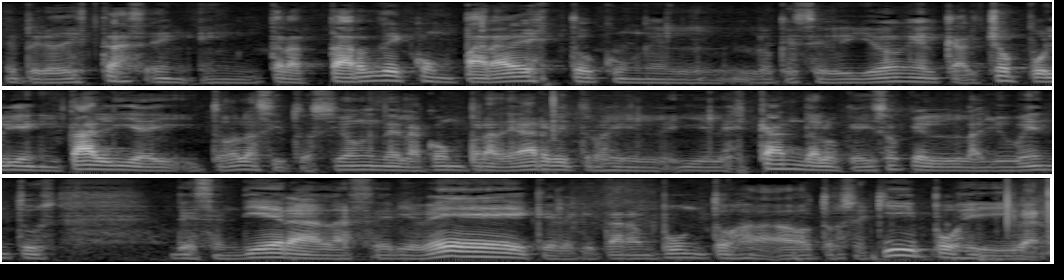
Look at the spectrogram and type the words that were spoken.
de periodistas en, tratar de comparar esto con lo que se vivió en el Calciopoli en Italia y, toda la situación de la compra de árbitros y el, y escándalo que hizo que la Juventus descendiera a la Serie B, que le quitaran puntos a, a otros equipos y bueno,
